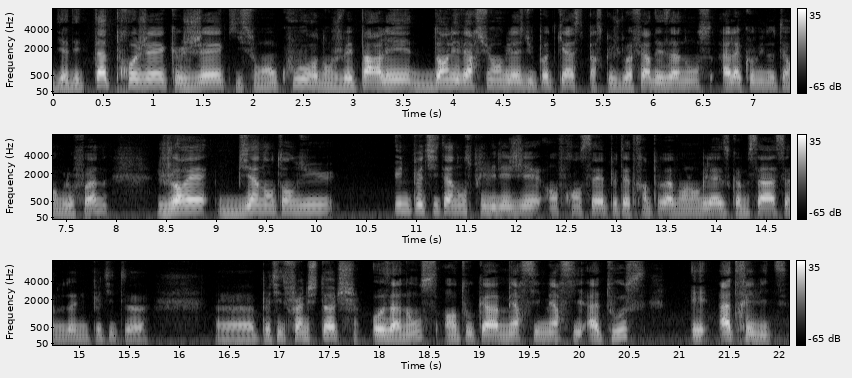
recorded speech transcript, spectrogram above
il y a des tas de projets que j'ai qui sont en cours, dont je vais parler dans les versions anglaises du podcast parce que je dois faire des annonces à la communauté anglophone. J'aurai bien entendu une petite annonce privilégiée en français, peut-être un peu avant l'anglaise, comme ça, ça nous donne une petite, euh, euh petite French touch aux annonces. En tout cas, merci, merci à tous et à très vite.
